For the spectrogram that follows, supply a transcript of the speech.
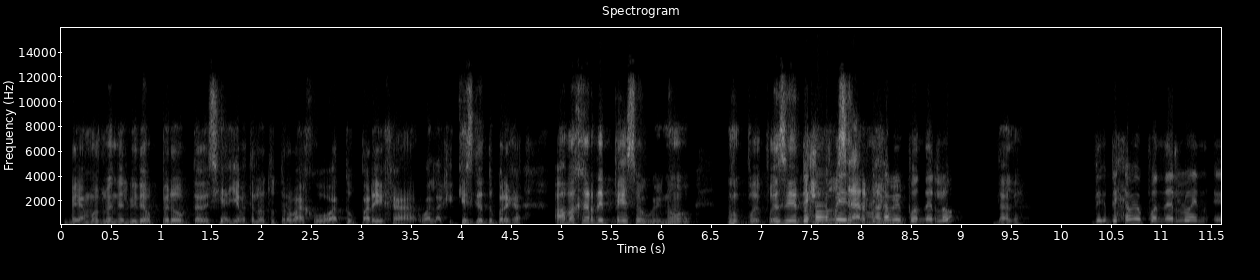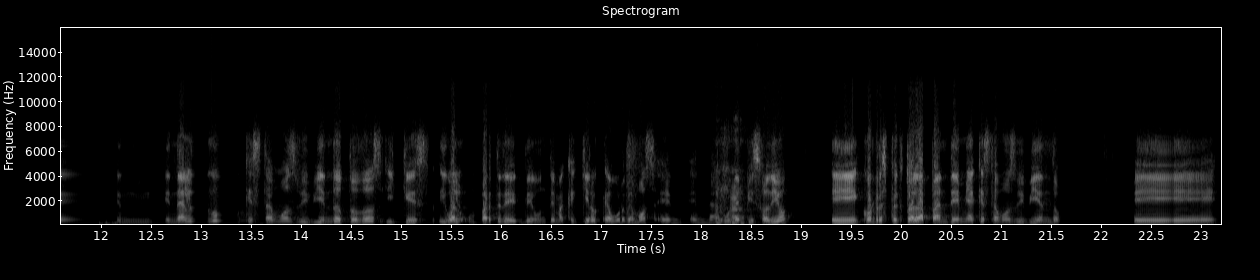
veámoslo en el video, pero te decía, llévatelo a tu trabajo, a tu pareja o a la que quieres que a tu pareja, a bajar de peso, güey, ¿no? puede ser. Déjame, déjame ponerlo. Dale. déjame ponerlo en, en, en, algo que estamos viviendo todos y que es igual parte de, de un tema que quiero que abordemos en, en algún episodio eh, con respecto a la pandemia que estamos viviendo. Eh,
